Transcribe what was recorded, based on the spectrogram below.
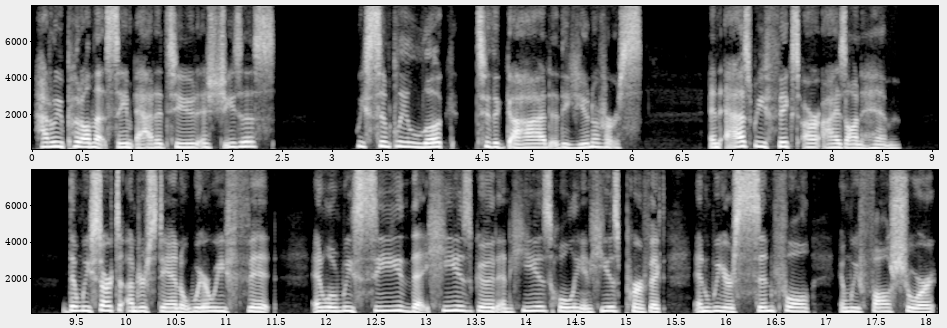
How do we put on that same attitude as Jesus? We simply look to the God of the universe. And as we fix our eyes on him, then we start to understand where we fit. And when we see that he is good and he is holy and he is perfect and we are sinful and we fall short,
